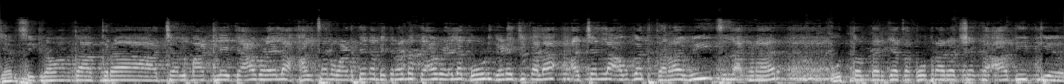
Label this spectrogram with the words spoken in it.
जर्सी क्रमांक अकरा अचल बाटले. ज्या वेळेला हालचाल वाढते ना मित्रांनो. त्यावेळेला गुण घेण्याची कला अचलला अवगत करावीच लागणार. उत्तम दर्जाचा कोपरा रक्षक आदित्य.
